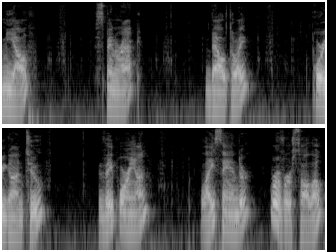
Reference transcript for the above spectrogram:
Meowth. Spinarak. Baltoy. Porygon 2. Vaporeon. Lysandre. Reverse Holo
